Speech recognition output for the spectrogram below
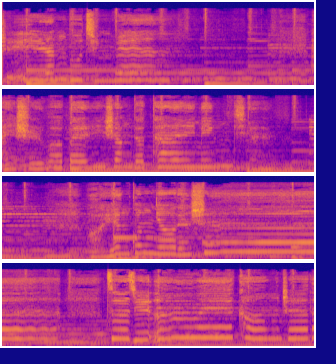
是依然不情愿，还是我悲伤的太明显？我眼眶有点湿，自己无力控制的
